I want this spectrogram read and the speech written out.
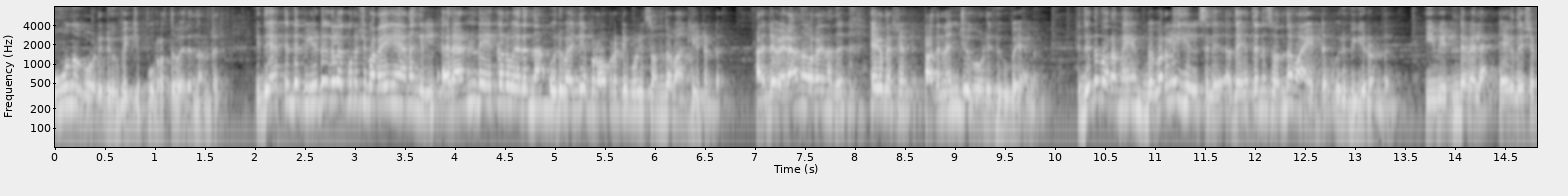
മൂന്ന് കോടി രൂപയ്ക്ക് പുറത്ത് വരുന്നുണ്ട്. ഇദ്ദേഹത്തിന്റെ വീടുകളെ കുറിച്ച് പറയുകയാണെങ്കിൽ രണ്ട് ഏക്കർ വരുന്ന ഒരു വലിയ പ്രോപ്പർട്ടി പുള്ളി സ്വന്തമാക്കിയിട്ടുണ്ട്. അതിന്റെ വില എന്ന് പറയുന്നത് ഏകദേശം പതിനഞ്ച് കോടി രൂപയാണ്. ഇതിനു പുറമെ ബെവർലി ഹിൽസിൽ അദ്ദേഹത്തിന് സ്വന്തമായിട്ട് ഒരു വീടുണ്ട്. ഈ വീടിന്റെ വില ഏകദേശം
